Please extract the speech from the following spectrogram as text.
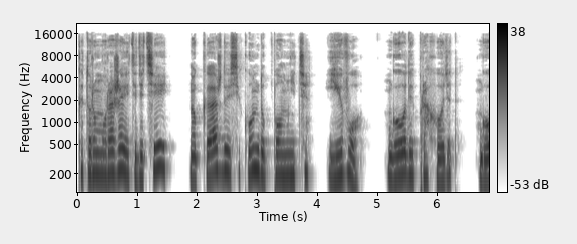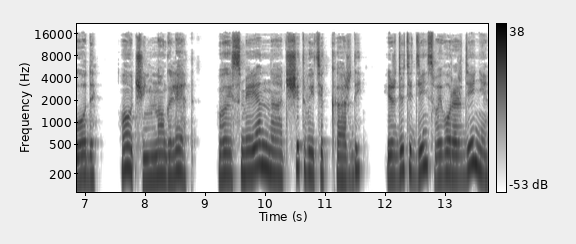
которому рожаете детей, но каждую секунду помните его. Годы проходят, годы, очень много лет. Вы смиренно отсчитываете каждый и ждете день своего рождения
